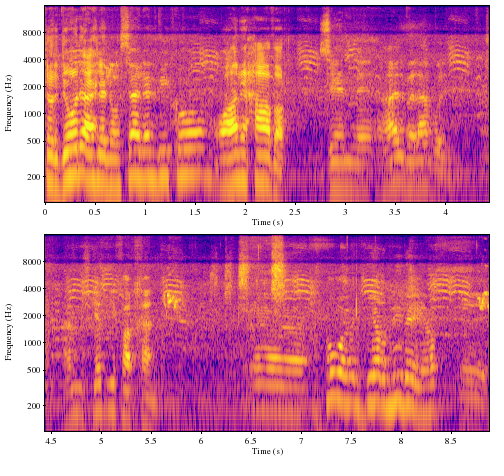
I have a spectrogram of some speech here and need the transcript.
تردون أهلا وسهلا بكم وأنا حاضر. زين هاي البلابل هم مش قد يفرخن آه هو البيض من يبيض إيه.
